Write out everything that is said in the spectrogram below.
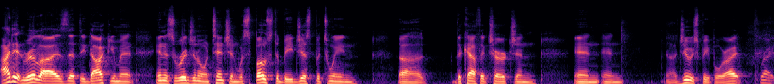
I didn't realize that the document, in its original intention, was supposed to be just between uh, the Catholic Church and and and uh, Jewish people, right? Right.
